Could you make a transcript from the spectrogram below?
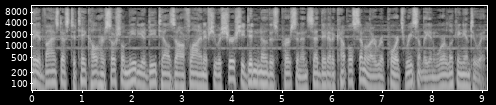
They advised us to take all her social media details offline if she was sure she didn't know this person and said they'd had a couple similar reports recently and were looking into it.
